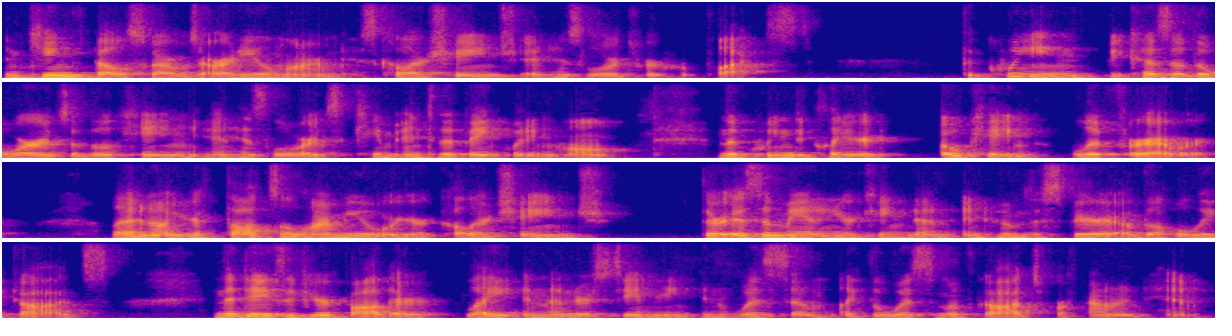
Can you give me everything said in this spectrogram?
Then King Belshazzar was already alarmed, his color changed, and his lords were perplexed. The queen, because of the words of the king and his lords, came into the banqueting hall, and the queen declared, O king, live forever. Let not your thoughts alarm you or your color change. There is a man in your kingdom in whom the spirit of the holy gods, in the days of your father, light and understanding and wisdom, like the wisdom of gods, were found in him.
